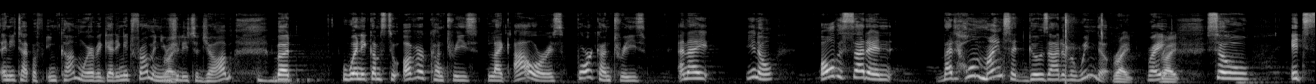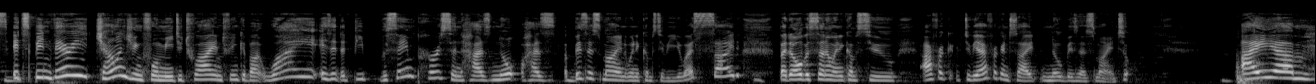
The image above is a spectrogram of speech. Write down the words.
any type of income, where are they getting it from, and usually right. it's a job. Mm -hmm. But when it comes to other countries like ours, poor countries, and I, you know, all of a sudden, that whole mindset goes out of a window. Right. Right. Right. So it's it's been very challenging for me to try and think about why is it that the same person has no has a business mind when it comes to the U.S. side, but all of a sudden when it comes to Africa to the African side, no business mind. So, I um,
